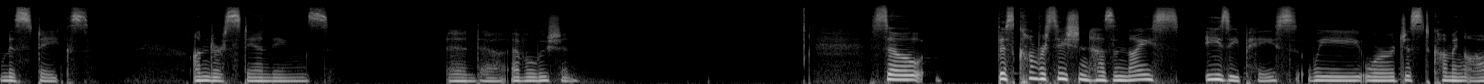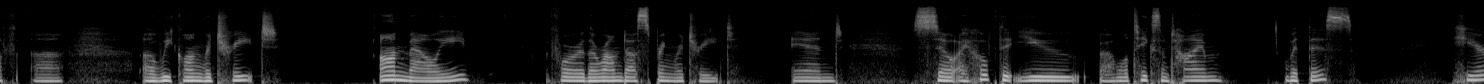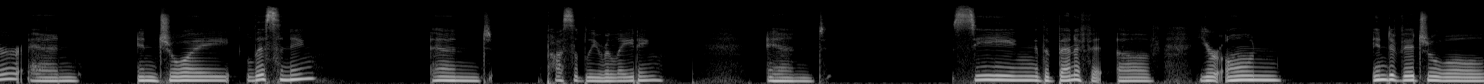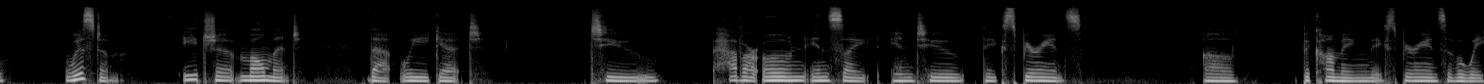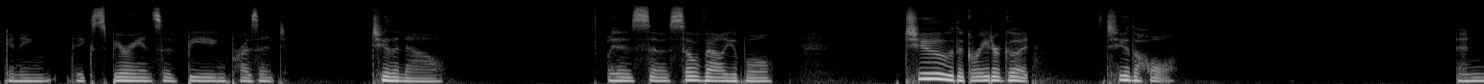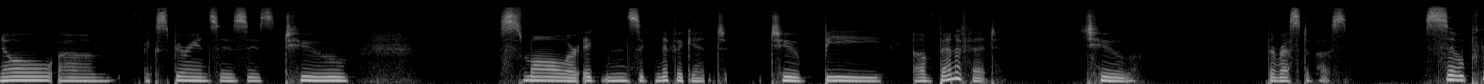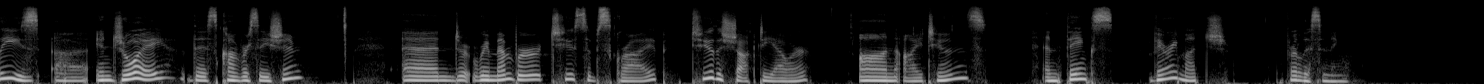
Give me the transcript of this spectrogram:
mistakes, understandings, and uh, evolution. So, this conversation has a nice, easy pace. We were just coming off uh, a week long retreat on Maui for the Ram Dass Spring Retreat. And so I hope that you uh, will take some time with this here and enjoy listening and possibly relating and seeing the benefit of your own individual wisdom. Each uh, moment that we get to have our own insight into the experience of becoming, the experience of awakening, the experience of being present to the now is uh, so valuable to the greater good, to the whole. And no um, experiences is too small or insignificant to be of benefit to the rest of us. So please uh, enjoy this conversation and remember to subscribe to the Shakti Hour on iTunes. And thanks very much for listening.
